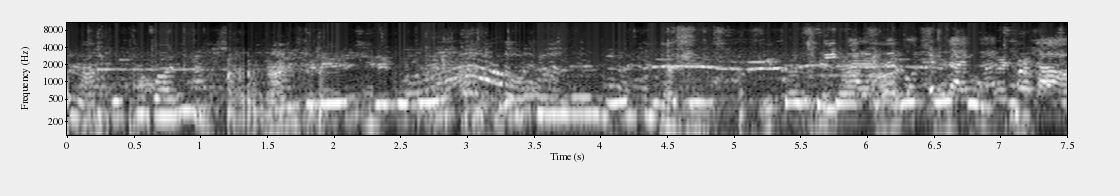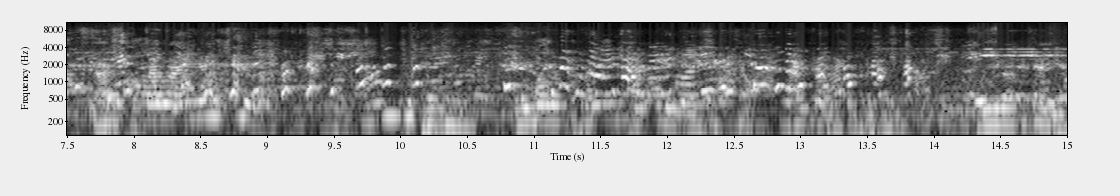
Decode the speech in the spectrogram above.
না না, করতে পারি? এটা সেটা কথা বাড়ি আসলে শান্ত কথা এগুলো সবাই শুকিয়ে গেছে ওই রকটা নিয়ে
